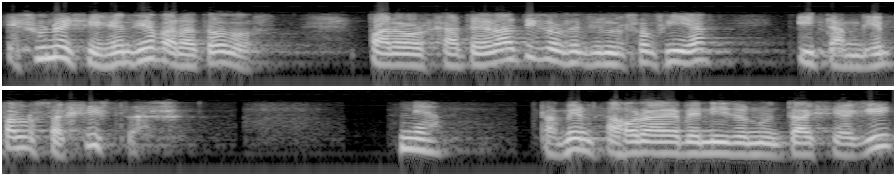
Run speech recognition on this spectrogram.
es una exigencia para todos, para los catedráticos de filosofía y también para los taxistas. Ya. También, ahora he venido en un taxi aquí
